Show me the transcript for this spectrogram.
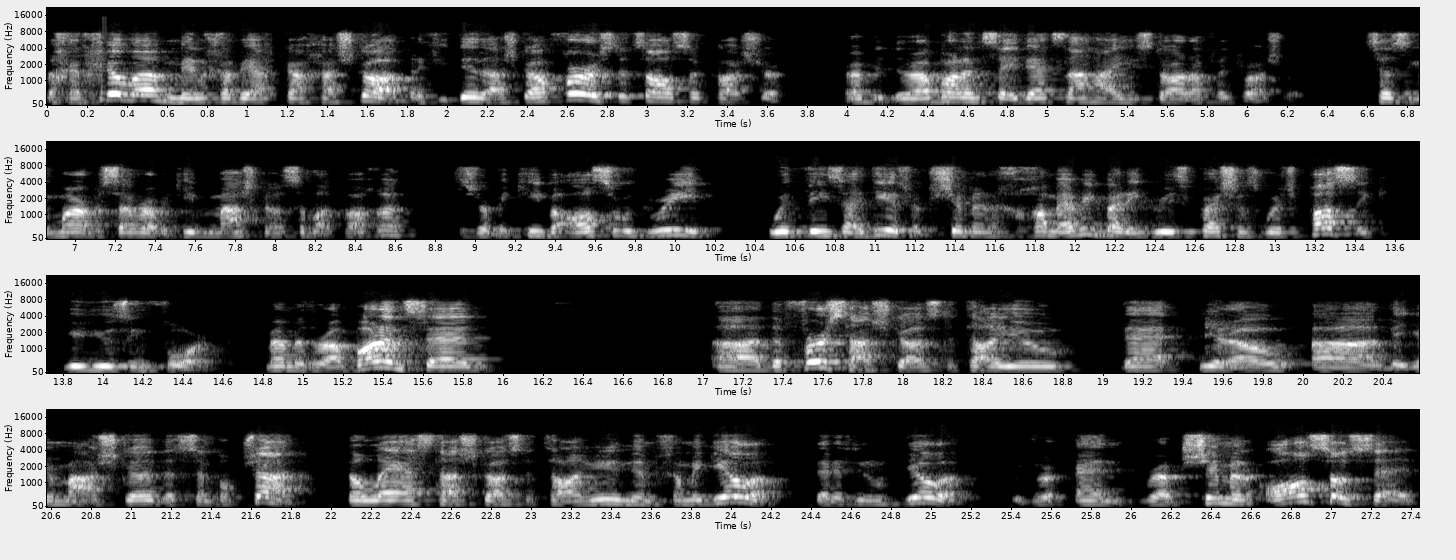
l'chachila min hashka, but if you did hashka first, it's also kosher. The Rabbanan say that's not how you start off a drasha. Says the Gemara, B'sav Rabbi Kiva Mashkan. Does Rabbi Kiva also agree with these ideas? Rabbi Shimon and Chacham, everybody agrees. The question is which pasuk you're using for. Remember, the Rabbanan said uh, the first hashka is to tell you that you know uh, that you're mashka, the simple pshat. The last hashka is to tell you nimcha megillah, that it's megillah. And Rab Shimon also said,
